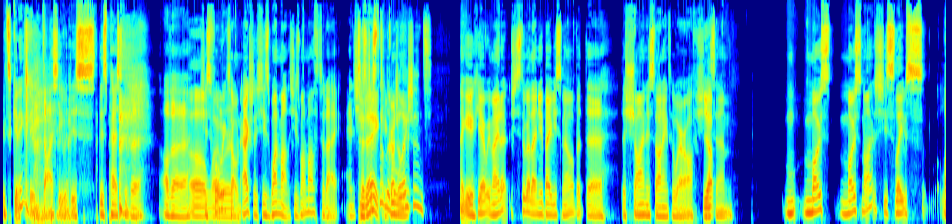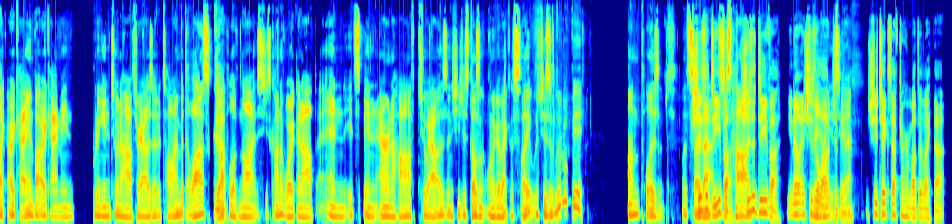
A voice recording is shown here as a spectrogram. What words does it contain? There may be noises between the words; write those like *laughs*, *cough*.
it's getting a bit dicey with this this pest of a of a *laughs* Oh, she's four weeks old. Actually, she's one month. She's one month today, and she's Today, just a little- congratulations. thank you. Yeah, we made it. She's still got that new baby smell, but the the shine is starting to wear off. She's Yep. um m- most most nights she sleeps like okay, and by okay I mean putting in two and a half three hours at a time. But the last couple of nights she's kind of woken up, and it's been an hour and a half, two hours, and she just doesn't want to go back to sleep, which is a little bit unpleasant. Let's say She's a that. It's diva. She's a diva, you know, and she's really allowed is, to be. yeah. She takes after her mother like that.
